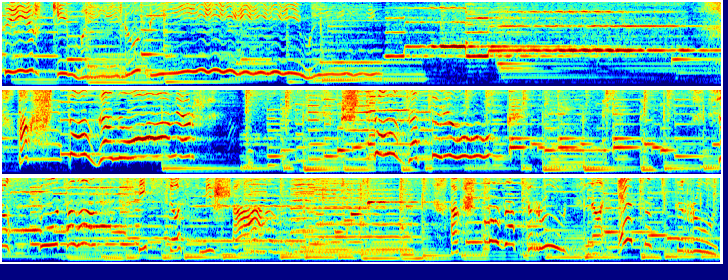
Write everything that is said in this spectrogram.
Цирке, мы любимы. Ах, что за номер? Что за трюк? Все спуталось и все смешалось. Ах, что за труд? Но этот труд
